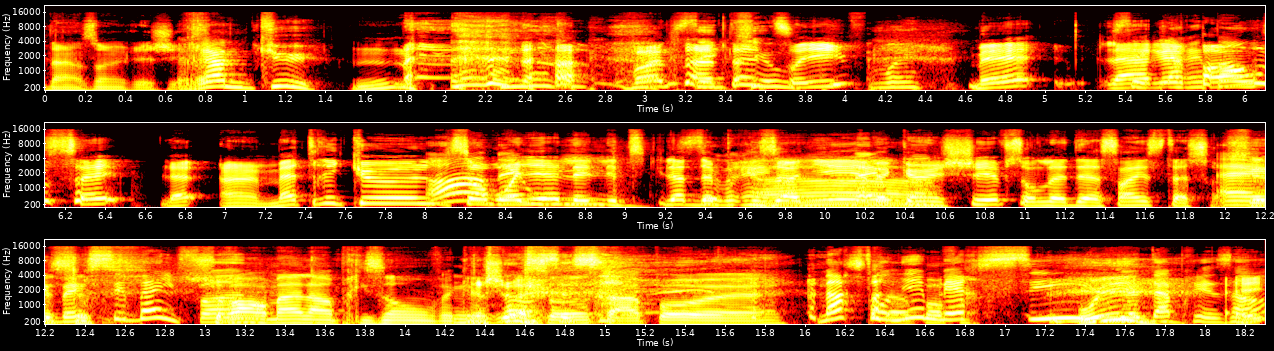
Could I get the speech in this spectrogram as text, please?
dans un registre. Ramcu. Bonne tentative. Ouais. Mais la réponse? c'est le- un matricule. Ah, si on ben voyait oui. les, les petites culottes de vrai. prisonnier Ah. avec un chiffre sur le dessin, c'était ça. Eh ben, c'est bien le Je suis fun. rarement en prison, fait que ça, ça, pas... euh, Marc Fournier, pas- merci Oui. de ta présence. Hey,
